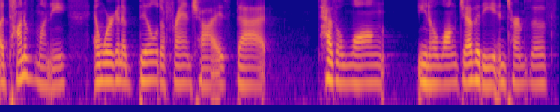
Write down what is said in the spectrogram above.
a ton of money and we're going to build a franchise that has a long, you know, longevity in terms of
